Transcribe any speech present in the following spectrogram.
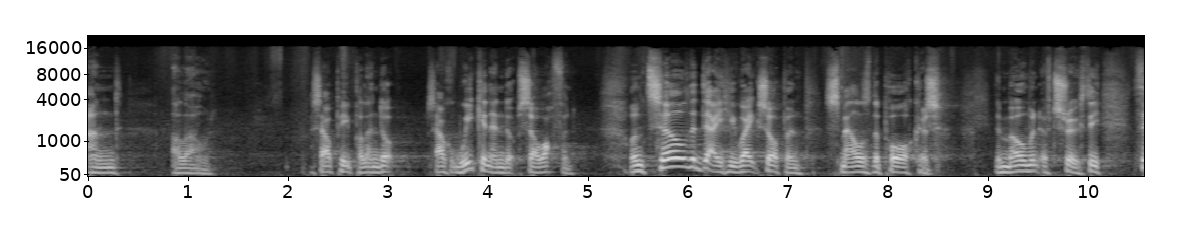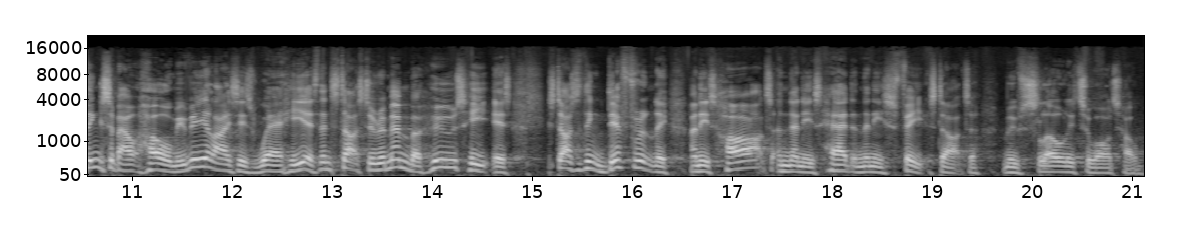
and alone. That's how people end up. That's how we can end up so often until the day he wakes up and smells the porkers, the moment of truth. He thinks about home, he realizes where he is, then starts to remember whose he is, he starts to think differently, and his heart, and then his head, and then his feet start to move slowly towards home.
